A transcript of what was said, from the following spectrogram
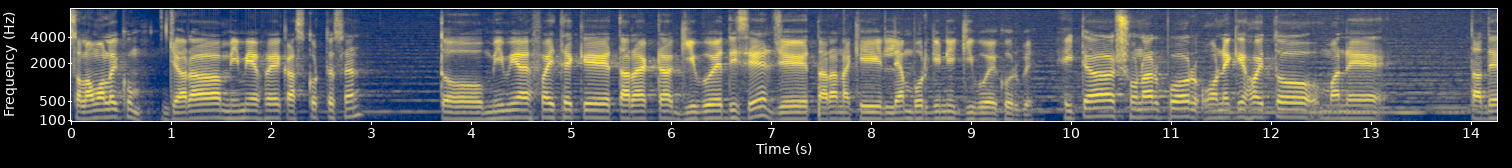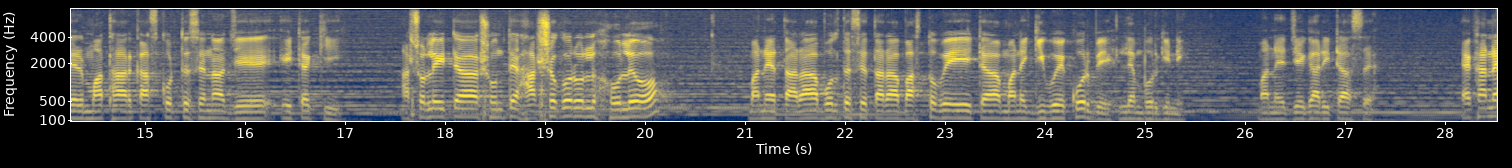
সালাম আলাইকুম। যারা মিমি এফআই কাজ করতেছেন, তো মিমি এফআই থেকে তারা একটা গিভওয়ে দিছে যে তারা নাকি ল্যাম্বরগিনি গিভওয়ে করবে। এইটা শোনার পর অনেকে হয়তো মানে তাদের মাথার কাজ করতেছে না যে এটা কি। আসলে এটা শুনতে হাস্যকর হলেও মানে তারা বলতেছে তারা বাস্তবে এটা মানে গিভওয়ে করবে ল্যাম্বরগিনি মানে যে গাড়িটা আছে। এখানে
